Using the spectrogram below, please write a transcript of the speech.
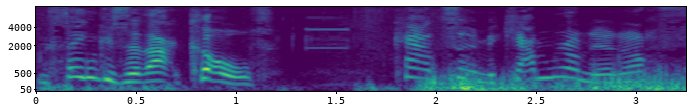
My fingers are that cold. Can't turn my camera on and off.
